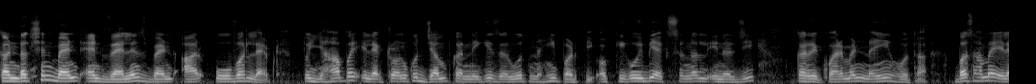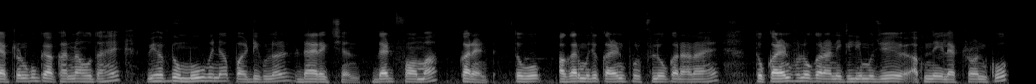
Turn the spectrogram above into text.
conduction band and valence band are overlapped तो यहाँ पर इलेक्ट्रॉन को जंप करने की ज़रूरत नहीं पड़ती और कि कोई भी एक्सटर्नल एनर्जी का रिक्वायरमेंट नहीं होता. बस हमें इलेक्ट्रॉन को क्या करना होता है? We have to move in a particular direction that form a current तो वो अगर मुझे करंट फ्लो कराना है तो करंट फ्लो कराने के लिए मुझे अपने इलेक्ट्रॉन को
